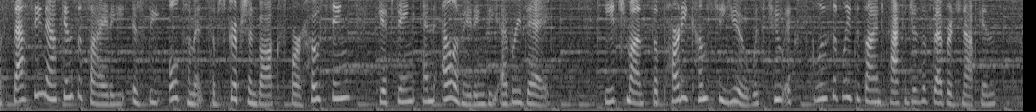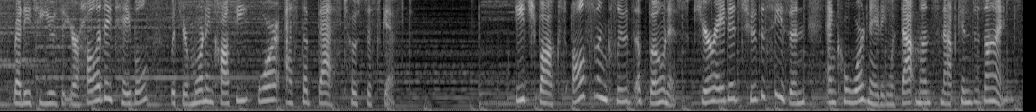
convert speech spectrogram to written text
The Sassy Napkin Society is the ultimate subscription box for hosting, gifting, and elevating the everyday. Each month, the party comes to you with two exclusively designed packages of beverage napkins ready to use at your holiday table, with your morning coffee, or as the best hostess gift. Each box also includes a bonus curated to the season and coordinating with that month's napkin designs.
